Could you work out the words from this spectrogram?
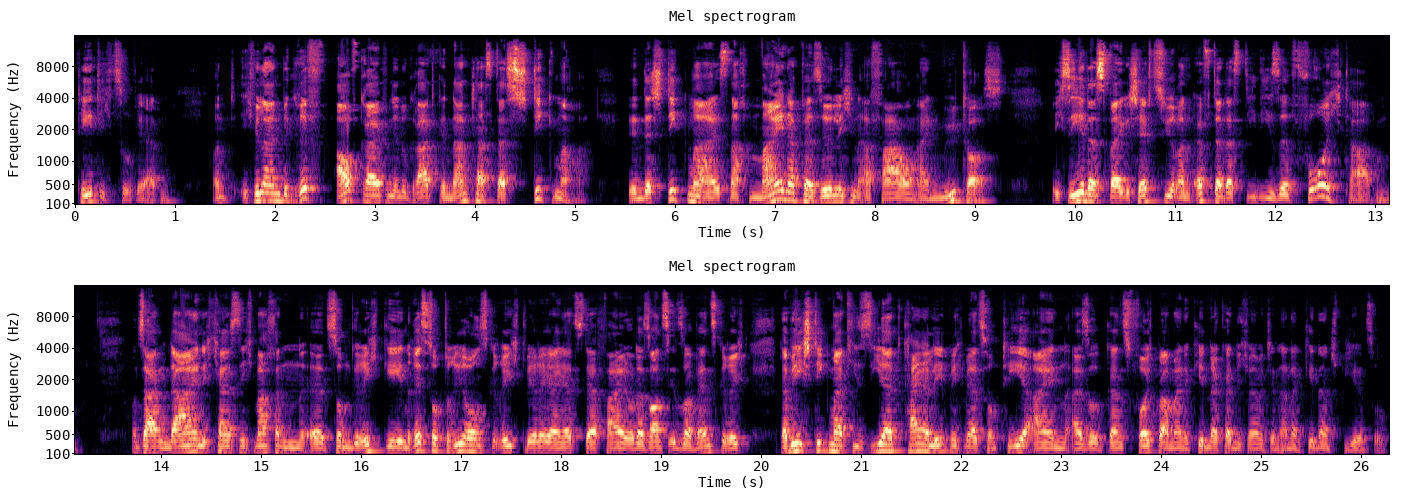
tätig zu werden. Und ich will einen Begriff aufgreifen, den du gerade genannt hast, das Stigma. Denn das Stigma ist nach meiner persönlichen Erfahrung ein Mythos. Ich sehe das bei Geschäftsführern öfter, dass die diese Furcht haben. und sagen, nein, ich kann es nicht machen, äh, zum Gericht gehen. Restrukturierungsgericht wäre ja jetzt der Fall oder sonst Insolvenzgericht. Da bin ich stigmatisiert, keiner lädt mich mehr zum Tee ein. Also ganz furchtbar, meine Kinder können nicht mehr mit den anderen Kindern spielen. so.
